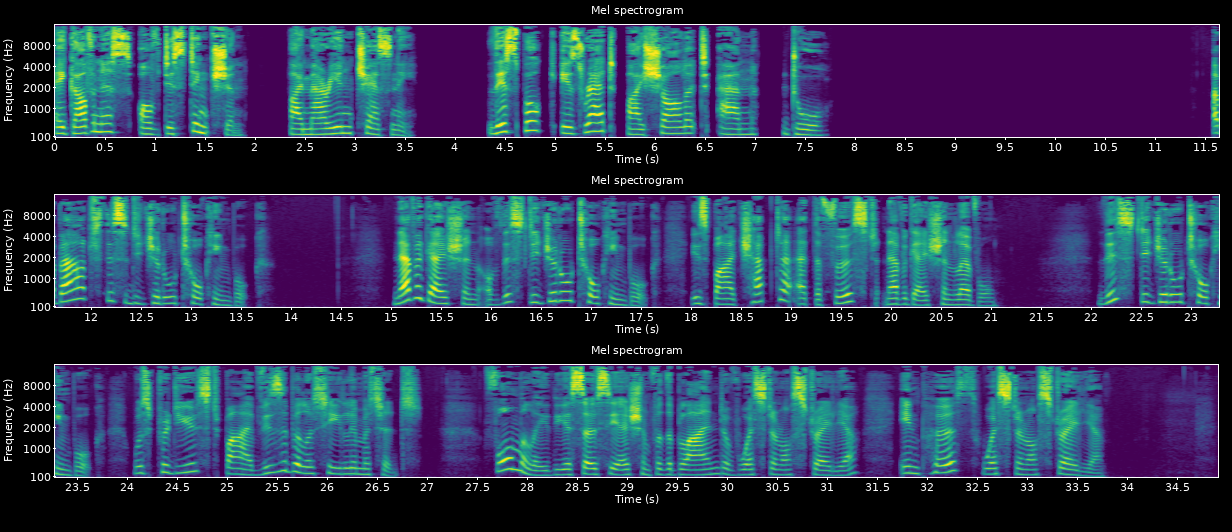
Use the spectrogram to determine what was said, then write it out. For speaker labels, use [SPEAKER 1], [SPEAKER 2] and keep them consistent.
[SPEAKER 1] A Governess of Distinction by Marion Chesney. This book is read by Charlotte Anne Dore.
[SPEAKER 2] About this digital talking book. Navigation of this digital talking book is by chapter at the first navigation level. This digital talking book was produced by VisAbility Limited formerly the Association for the Blind of Western Australia, in Perth, Western Australia.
